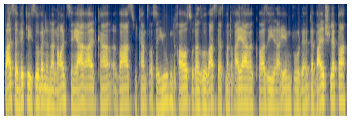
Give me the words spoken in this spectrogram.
war es ja wirklich so, wenn du da 19 Jahre alt kam, warst und kamst aus der Jugend raus oder so, warst du erst mal drei Jahre quasi da irgendwo der, der Ballschlepper,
